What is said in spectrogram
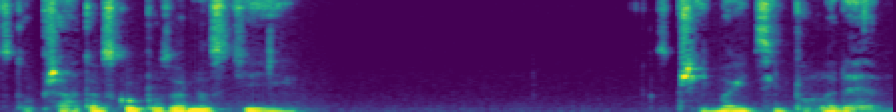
S tou přátelskou pozorností, s přijímajícím pohledem.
